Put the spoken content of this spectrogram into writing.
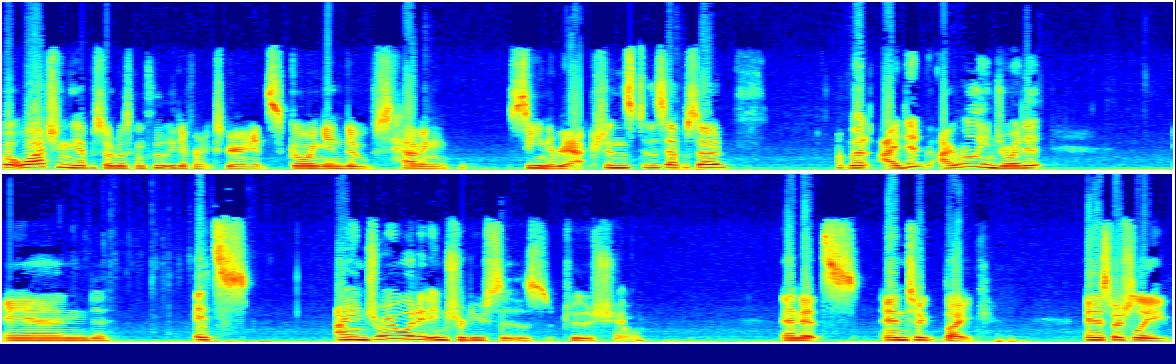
but watching the episode was a completely different experience going into having seen the reactions to this episode. But I did. I really enjoyed it, and it's. I enjoy what it introduces to the show, and it's and to like, and especially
